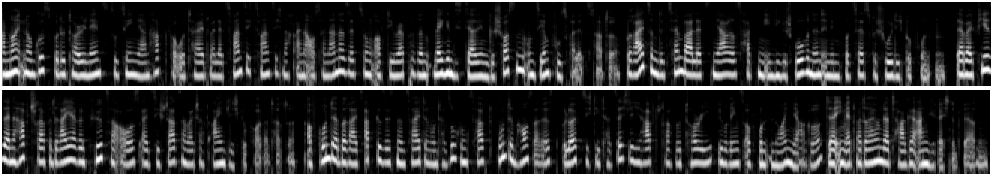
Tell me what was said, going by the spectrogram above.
Am 9. August wurde Tory Lanez zu 10 Jahren Haft verurteilt, weil er 2020 nach einer Auseinandersetzung auf die Rapperin Megan Thee Stallion geschossen und sie am Fuß verletzt hatte. Bereits im Dezember letzten Jahres hatten ihn die Geschworenen in dem Prozess für schuldig befunden. Dabei fiel seine Haftstrafe drei Jahre kürzer aus, als die Staatsanwaltschaft eigentlich gefordert hatte. Aufgrund der bereits abgesessenen Zeit in Untersuchungshaft und im Hausarrest beläuft sich die tatsächliche Haftstrafe Tory übrigens auf rund neun Jahre, da ihm etwa 300 Tage angerechnet werden.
